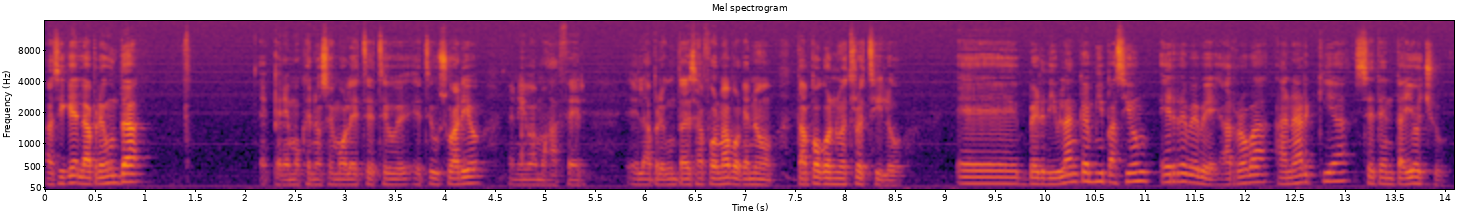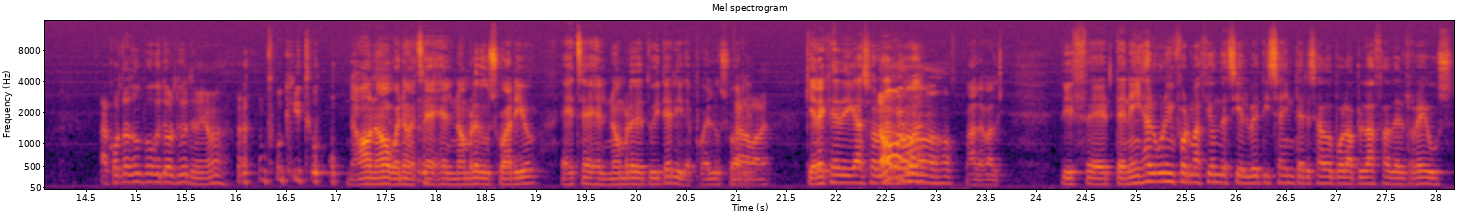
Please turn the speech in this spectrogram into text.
Así que la pregunta, esperemos que no se moleste este, este usuario, no íbamos a hacer la pregunta de esa forma porque no, tampoco es nuestro estilo. Eh, Verdiblanca es mi pasión, RBB, arroba anarquia78. Acórtate un poquito el Twitter, mira un poquito. No, no, bueno, este es el nombre de usuario, este es el nombre de Twitter y después el usuario. Ah, ¿Quieres que diga solo no, arroba? No, no, Vale, vale. Dice, ¿tenéis alguna información de si el Betis se ha interesado por la plaza del Reus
